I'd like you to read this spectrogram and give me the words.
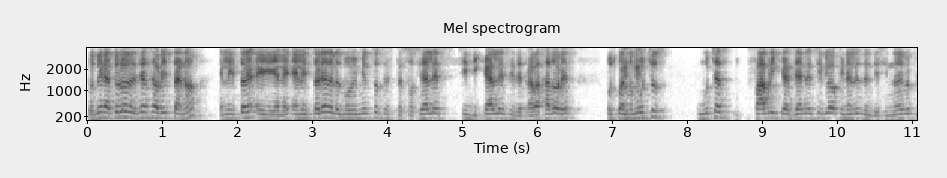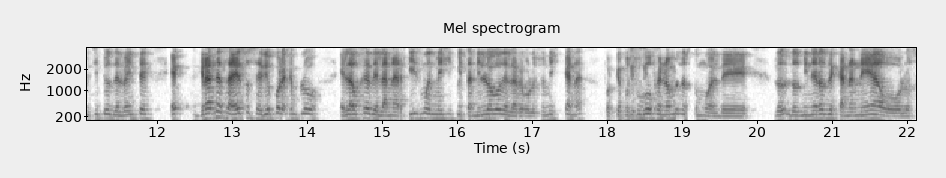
Pues mira, tú lo decías ahorita, ¿no? En la historia, eh, en la, historia de los movimientos este, sociales, sindicales y de trabajadores, pues cuando muchos, muchas fábricas ya en el siglo finales del 19, principios del 20, eh, gracias a eso se dio, por ejemplo, el auge del anarquismo en México y también luego de la Revolución Mexicana, porque pues hubo fenómenos como el de los, mineros de Cananea o los,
